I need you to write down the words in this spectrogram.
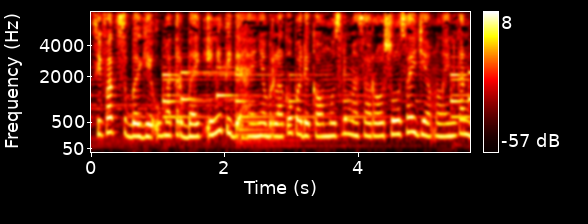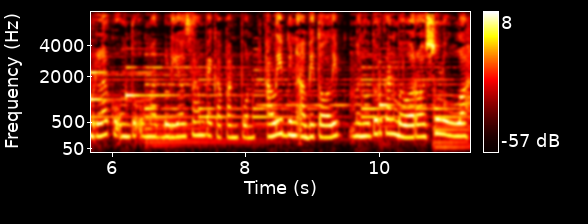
Sifat sebagai umat terbaik ini tidak hanya berlaku pada kaum muslim masa Rasul saja, melainkan berlaku untuk umat beliau sampai kapan pun. Ali bin Abi Thalib menuturkan bahwa Rasulullah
